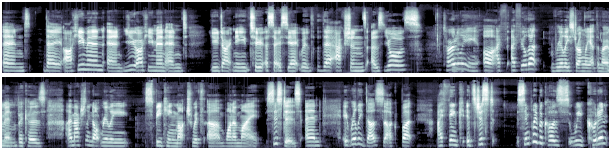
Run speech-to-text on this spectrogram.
and they are human and you are human and you don't need to associate with their actions as yours. Totally. Oh, I, f- I feel that really strongly at the moment Mm. because I'm actually not really speaking much with um, one of my sisters, and it really does suck. But I think it's just simply because we couldn't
